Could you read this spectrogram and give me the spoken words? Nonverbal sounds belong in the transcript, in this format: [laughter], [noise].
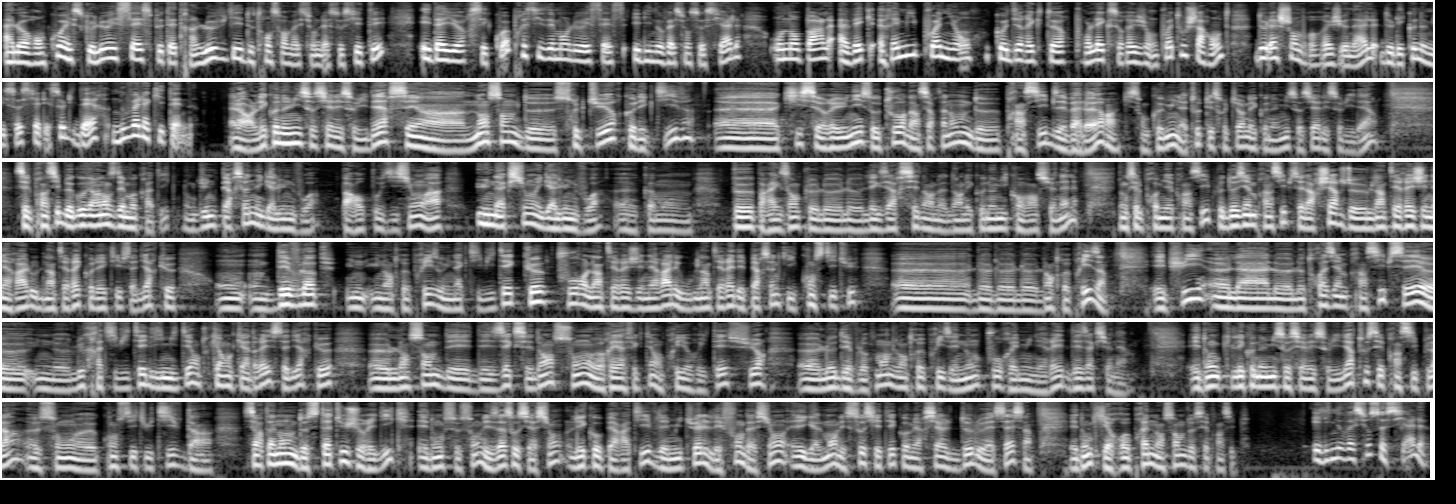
Alors en quoi est-ce que l'ESS peut être un levier de transformation de la société? Et d'ailleurs, c'est quoi précisément l'ESS et l'innovation sociale? On en parle avec Rémi Poignant, co-directeur pour l'ex-région Poitou-Charentes de la Chambre régionale de l'économie sociale et solidaire Nouvelle-Aquitaine. Alors l'économie sociale et solidaire, c'est un ensemble de structures collectives euh, qui se réunissent autour d'un certain nombre de principes et valeurs qui sont communes à toutes les structures de l'économie sociale et solidaire. C'est le principe de gouvernance démocratique, donc d'une personne égale une voix, par opposition à une action égale une voix, euh, comme on par exemple l'exercer le, dans l'économie conventionnelle. Donc c'est le premier principe. Le deuxième principe, c'est la recherche de l'intérêt général ou de l'intérêt collectif, c'est-à-dire que on, développe une, entreprise ou une activité que pour l'intérêt général ou l'intérêt des personnes qui constituent euh, l'entreprise. Et puis euh, le, troisième principe, c'est euh, une lucrativité limitée, en tout cas encadrée, c'est-à-dire que l'ensemble des, excédents sont réaffectés en priorité sur le développement développement de l'entreprise et non pour rémunérer des actionnaires. Et donc l'économie sociale et solidaire, tous ces principes-là euh, sont euh, constitutifs d'un certain nombre de statuts juridiques et donc ce sont les associations, les coopératives, les mutuelles, les fondations et également les sociétés commerciales de l'ESS et donc qui reprennent l'ensemble de ces principes. Et l'innovation sociale,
